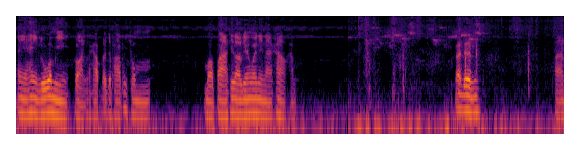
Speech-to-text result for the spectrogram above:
ให้ให้รู้ว่ามีก่อนนะครับ เราจะพาไปชมบ่อปลาที่เราเลี้ยงไว้ในนาข้าวครับ ก็เดิน ผ่าน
